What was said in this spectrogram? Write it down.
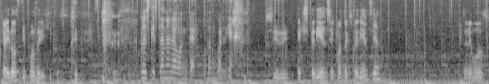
Que hay dos tipos de viejitos. Los que están en la vanguardia. Sí, sí. Experiencia. En cuanto a experiencia, tenemos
